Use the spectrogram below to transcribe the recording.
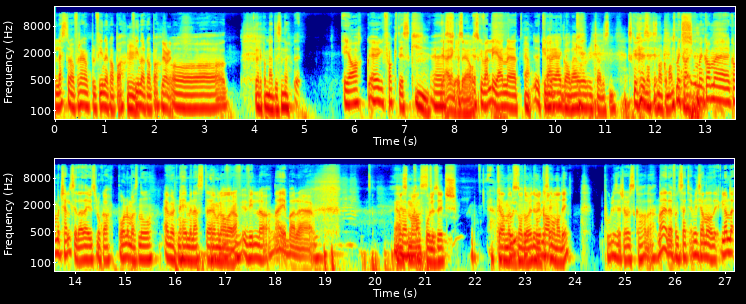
Leicester har for eksempel finere kamper. Mm. Finere kamper. Det det. de. Og Du er litt på Madison, du. Ja, jeg faktisk. Mm. Eh, Det er egentlig det, jeg, altså. jeg skulle veldig gjerne Ja. kunne ja, jeg ga deg jo Richarlison. skulle, Måtte snakke om han. Men, hva, men hva, med, hva med Chelsea, da? Det er utelukka. Bournemouth nå, Everton hjemme neste. Hvem vil ha der, da? Villa Nei, bare Ja, man kast- Pulisic Kan Pol- Madsen og Doy, du vil ikke ha noen av de? Pulisic er vel skada? Nei, det er faktisk sant. Jeg vil ikke ha noen av de. Glem det.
